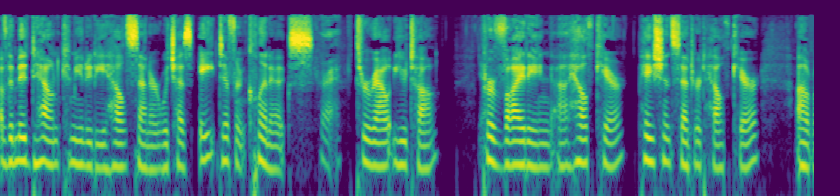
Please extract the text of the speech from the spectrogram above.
of the Midtown Community Health Center, which has eight different clinics Correct. throughout Utah, yes. providing uh, health care, patient centered health care uh,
